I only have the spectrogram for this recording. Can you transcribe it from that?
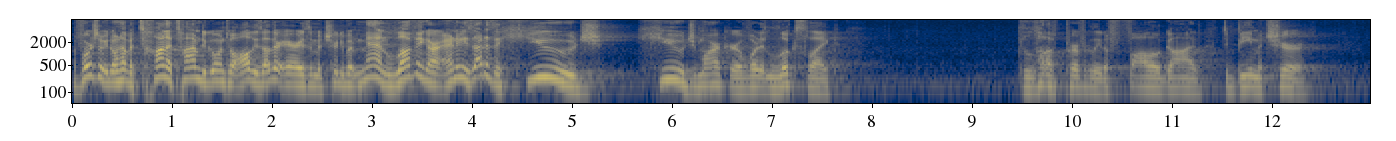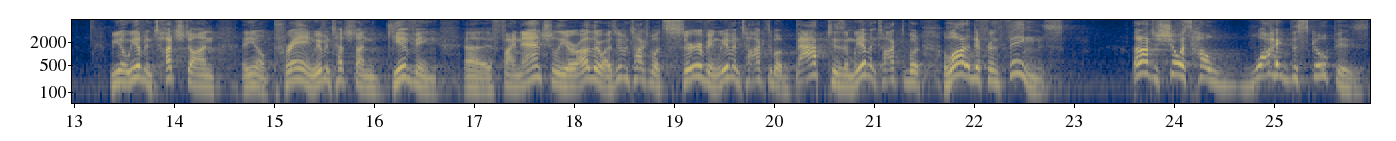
Unfortunately, we don't have a ton of time to go into all these other areas of maturity, but man, loving our enemies, that is a huge, huge marker of what it looks like to love perfectly, to follow God, to be mature. You know, we haven't touched on, you know, praying. We haven't touched on giving uh, financially or otherwise. We haven't talked about serving. We haven't talked about baptism. We haven't talked about a lot of different things. That ought to show us how wide the scope is.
